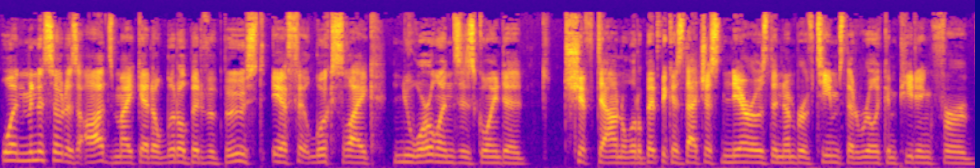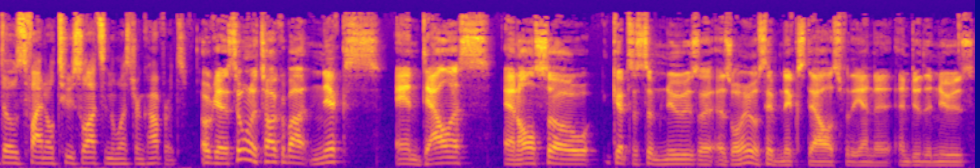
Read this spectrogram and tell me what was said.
Well, Minnesota's odds might get a little bit of a boost if it looks like New Orleans is going to shift down a little bit because that just narrows the number of teams that are really competing for those final two slots in the Western Conference. Okay, I want to talk about Knicks and Dallas and also get to some news uh, as well. Maybe we'll save Knicks Dallas for the end and do the news.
